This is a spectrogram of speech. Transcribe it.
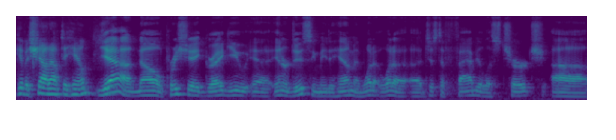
give a shout out to him. Yeah, no, appreciate Greg you uh, introducing me to him, and what a, what a uh, just a fabulous church. Uh,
